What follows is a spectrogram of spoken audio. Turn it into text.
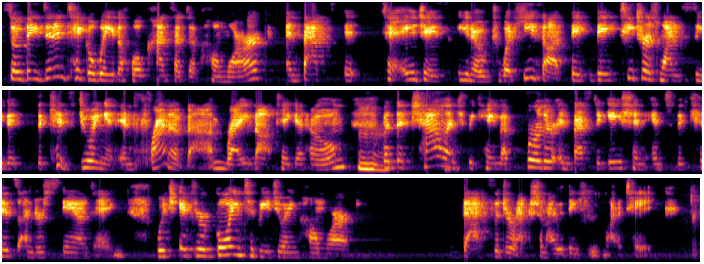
So they didn't take away the whole concept of homework. In fact, it to AJ's, you know, to what he thought, they, they teachers wanted to see the, the kids doing it in front of them, right? Not take it home. Mm-hmm. But the challenge became a further investigation into the kids' understanding, which if you're going to be doing homework, that's the direction I would think you would want to take.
